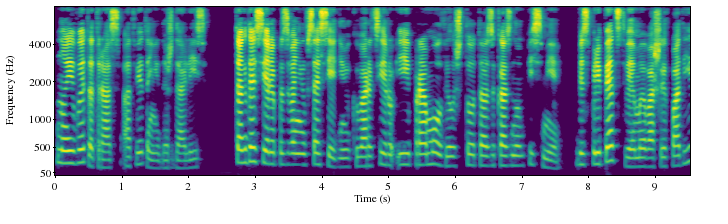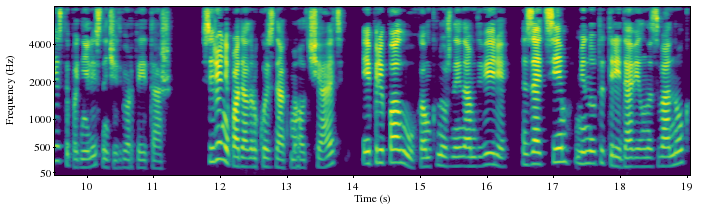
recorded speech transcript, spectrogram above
но и в этот раз ответа не дождались. Тогда Серый позвонил в соседнюю квартиру и промолвил что-то о заказном письме. Без препятствия мы вошли в подъезд и поднялись на четвертый этаж. Сереня подал рукой знак «молчать» и припал ухом к нужной нам двери, затем минуты три давил на звонок,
